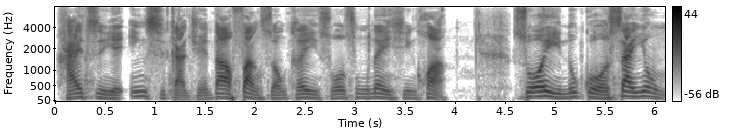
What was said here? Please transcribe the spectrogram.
孩子也因此感觉到放松，可以说出内心话。所以，如果善用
